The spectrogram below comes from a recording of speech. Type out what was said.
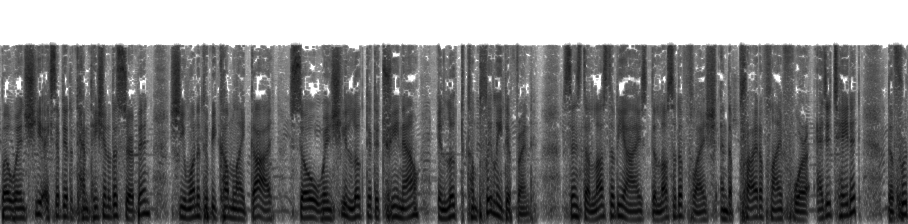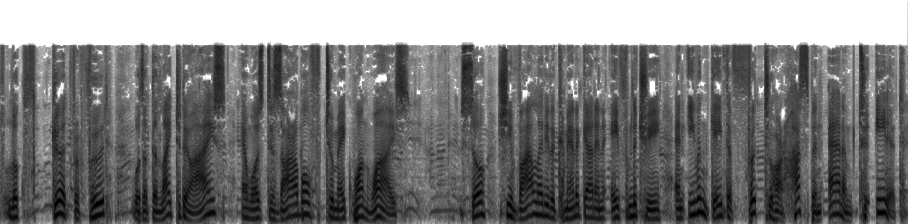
But when she accepted the temptation of the serpent, she wanted to become like God. So when she looked at the tree now, it looked completely different. Since the lust of the eyes, the lust of the flesh, and the pride of life were agitated, the fruit looked good for food, was a delight to the eyes, and was desirable to make one wise. So she violated the command of God and ate from the tree, and even gave the fruit to her husband Adam to eat it.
